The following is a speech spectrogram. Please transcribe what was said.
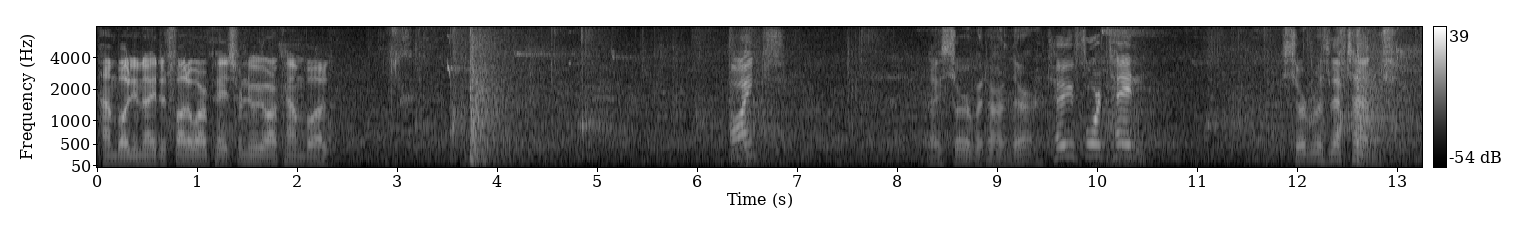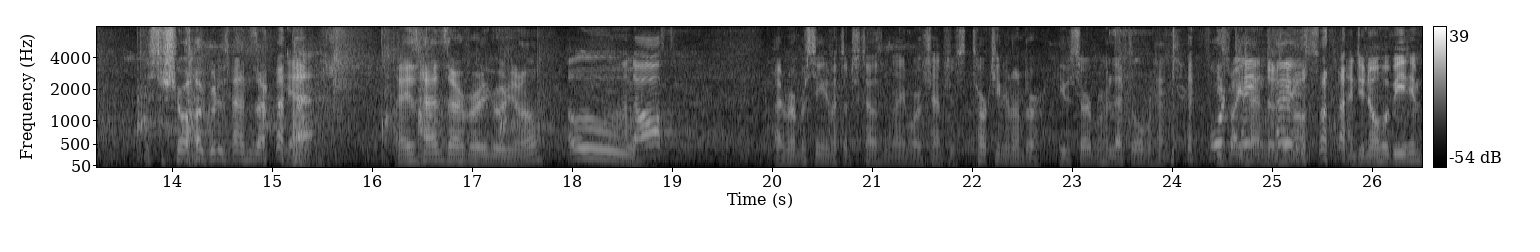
Handball United, follow our page for New York Handball. Point. Nice serve by Darren there. 2 14. Serving with his left hand. Just to show how good his hands are. Yeah. And his hands are very good, you know. Oh. And off. I remember seeing him at the 2009 World Championships, 13 and under. He was serving with her left overhand. He's 14 right-handed, you know. so- And you know who beat him?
